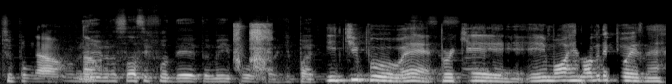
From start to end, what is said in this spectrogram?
Tipo, não, o não. negro só se fuder também, puta que pariu. E tipo, é, porque ele morre logo depois, né?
